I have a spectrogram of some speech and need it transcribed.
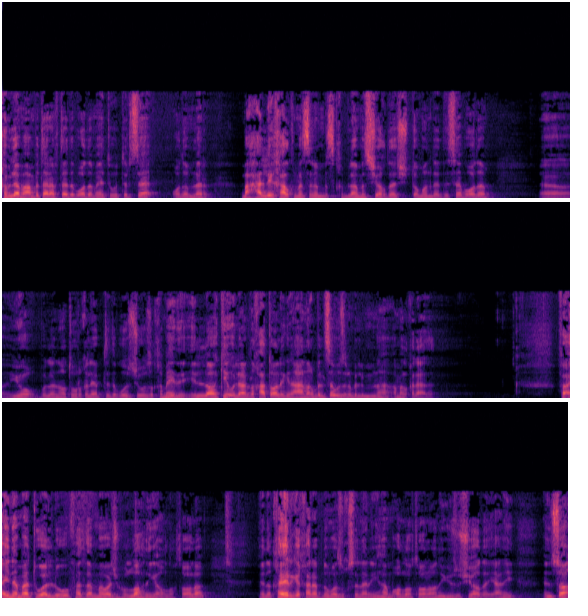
Qibla mana bu tarafda deb odam aytib o'tirsa odamlar mahalliy xalq masalan biz qiblamiz shu yoqda shu tomonda desa bu odam e, yo'q bular noto'g'ri qilyapti deb o'zicha o'zi qilmaydi. Illoki ularni xatoligini aniq bilsa o'zini bilimi bilan amal qiladi. Degan alloh taolo. Ya'ni qayerga qarab namoz o'qisalaring ham alloh taoloni yuzi shu yoqda ya'ni inson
